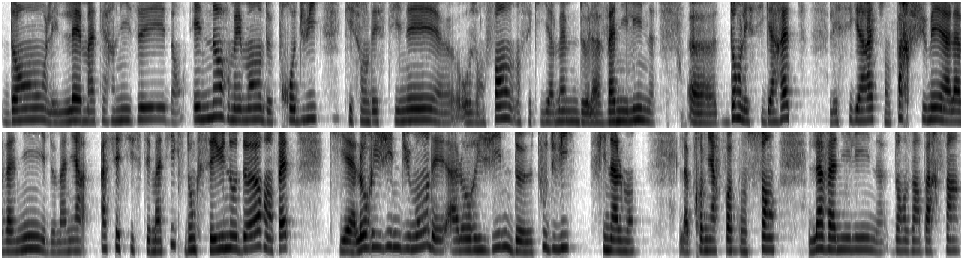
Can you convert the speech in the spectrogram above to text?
dans les laits maternisés, dans énormément de produits qui sont destinés euh, aux enfants. On sait qu'il y a même de la vanilline euh, dans les cigarettes. Les cigarettes sont parfumées à la vanille de manière assez systématique. Donc c'est une odeur en fait qui est à l'origine du monde et à l'origine de toute vie finalement. La première fois qu'on sent la vanilline dans un parfum,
